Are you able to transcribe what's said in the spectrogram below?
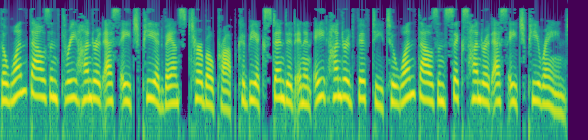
The 1300 SHP advanced turboprop could be extended in an 850 to 1600 SHP range.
